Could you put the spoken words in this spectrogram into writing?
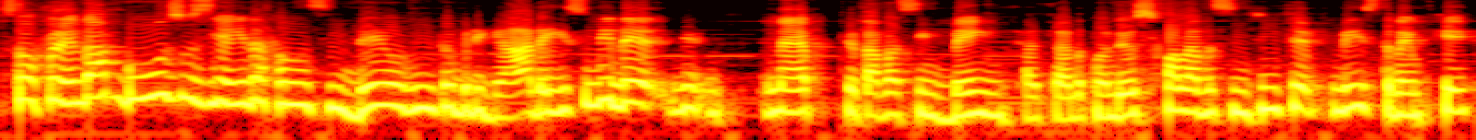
sofrendo abusos e ainda falando assim, Deus, muito obrigada. E isso me, de, me na época que eu tava assim, bem chateada com Deus, falava assim, gente, é meio estranho, porque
